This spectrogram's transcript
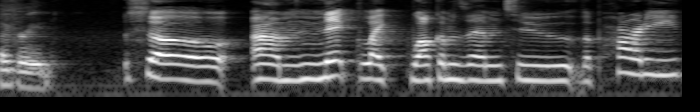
agreed. So um, Nick like welcomes them to the party.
